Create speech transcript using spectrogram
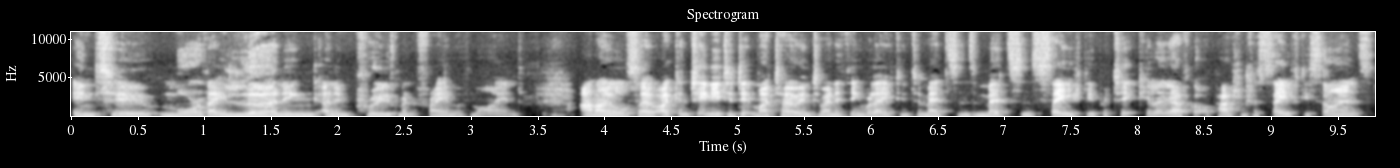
into more of a learning and improvement frame of mind. Mm-hmm. And I also I continue to dip my toe into anything relating to medicines, medicine safety particularly. I've got a passion for safety science,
